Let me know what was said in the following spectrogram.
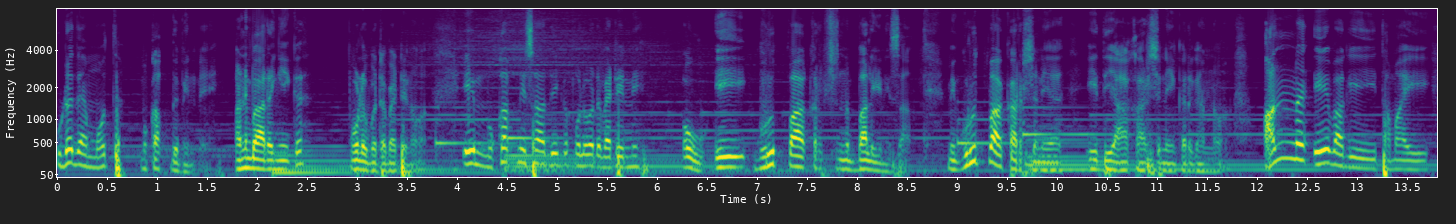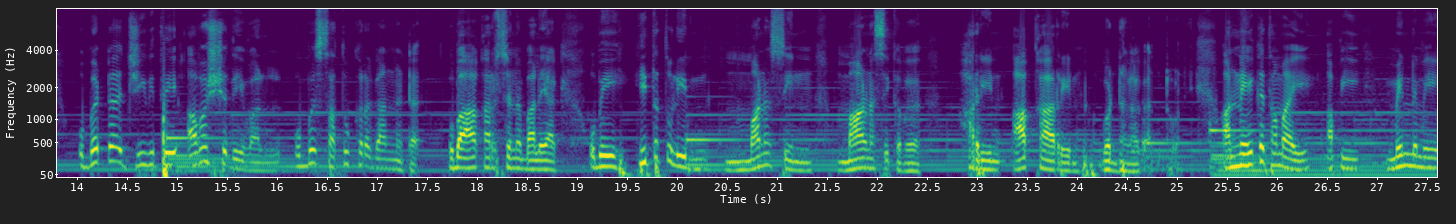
උඩ දැම්මොත් මොකක්ද වෙන්නේ? අනිභාරෙන් එක පොළොබට වැටෙනවා. ඒ මොකක් නිසා දෙක පොළොවට වැටෙන්නේ? ඔවු ඒ ගුරුත්වාකර්ෂණ බලය නිසා මේ ගුරුත්වාකර්ශණය ඒදී ආකර්ශණය කරගන්නවා. අන්න ඒ වගේ තමයි ඔබට ජීවිතයේ අවශ්‍ය දේවල් ඔබ සතු කරගන්නට ඔබ ආකර්ශණ බලයක් ඔබේ හිත තුළින් මනසින් මානසිකව හරින් ආකාරයෙන් ගොඩ්නගගන්නට ඕනේ. අන්න ඒක තමයි අපි මෙන්න මේ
